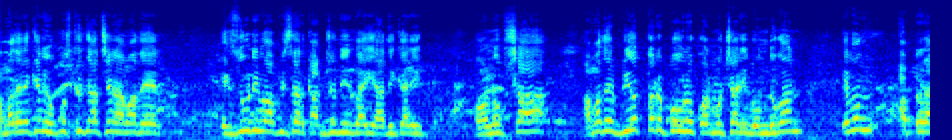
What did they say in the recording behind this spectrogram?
আমাদের এখানে উপস্থিত আছেন আমাদের এক্সিকিউটিভ অফিসার কার্যনির্বাহী আধিকারিক অর্ণব সাহা, আমাদের বৃহত্তর পৌর কর্মচারী বন্ধুগণ এবং আপনারা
